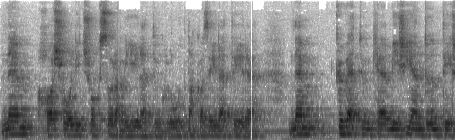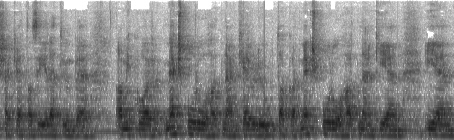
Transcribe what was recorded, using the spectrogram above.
Nem hasonlít sokszor a mi életünk Lótnak az életére. Nem követünk el mi is ilyen döntéseket az életünkbe, amikor megspórolhatnánk kerülő utakat, megspórolhatnánk ilyen, ilyen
